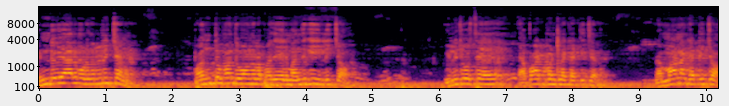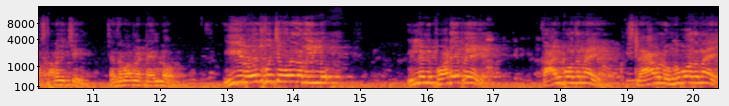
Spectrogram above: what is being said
రెండు వేల మూడు వందల ఇళ్ళు ఇచ్చాను. పంతొమ్మిది వందల పదిహేను మందికి ఇల్లు ఇచ్చాం. ఇల్లు చూస్తే అపార్ట్మెంట్లో కట్టించాను. బ్రహ్మాండం కట్టించాం స్థలం ఇచ్చి చంద్రబాబు నాయుడు టైంలో. ఈ రోజుకి వచ్చి పోలేదమ్మ ఇల్లు? ఇళ్ళన్ని పాడైపోయాయి. కాలిపోతున్నాయి. స్లాబ్లు లొంగిపోతున్నాయి.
